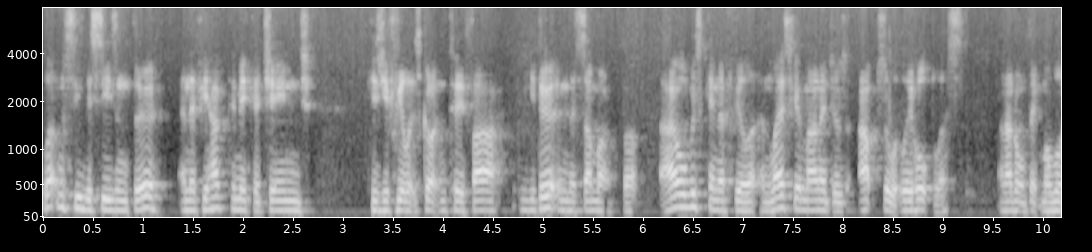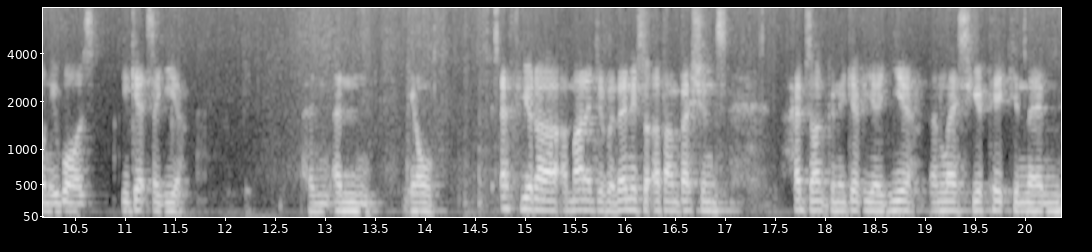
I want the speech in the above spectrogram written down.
Let them see the season through. And if you have to make a change because you feel it's gotten too far, you do it in the summer. But I always kind of feel it, unless your manager's absolutely hopeless, and I don't think Maloney was, he gets a year. And, and you know, if you're a, a manager with any sort of ambitions, Hibs aren't going to give you a year unless you're taking them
